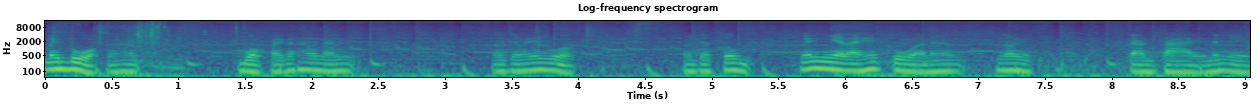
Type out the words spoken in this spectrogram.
ไม่บวกนะครับ บวกไปก็เท่านั้น เราจะไม่บวก เราจะซุ่ม ไม่มีอะไรให้กลัวนะครับ นอกจาก การตายนั่นเอง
